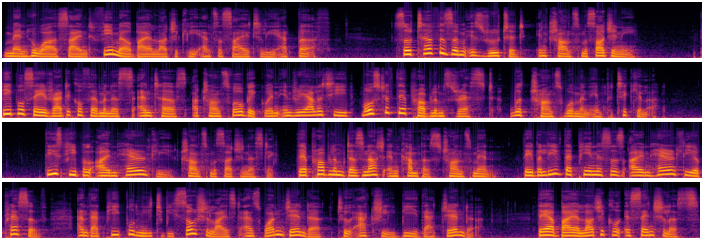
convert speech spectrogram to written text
men who are assigned female biologically and societally at birth. So TERFism is rooted in trans misogyny. People say radical feminists and TERFs are transphobic when in reality most of their problems rest with trans women in particular. These people are inherently trans misogynistic. Their problem does not encompass trans men. They believe that penises are inherently oppressive and that people need to be socialized as one gender to actually be that gender. They are biological essentialists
